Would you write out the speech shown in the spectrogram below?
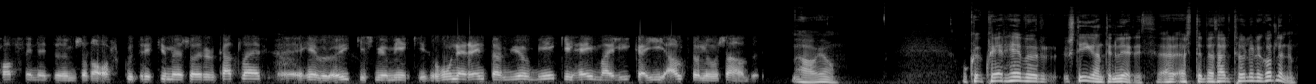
koffineytum svona orkudrykkjum eins og þeir eru kallaðir eh, hefur aukist mjög mikið og hún er reyndar mjög mikil heima líka í alþjóðlegu samanbyrg. Já, já. Og hver hefur stígandin verið? Er, ertu með þær tölur í kollinum?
